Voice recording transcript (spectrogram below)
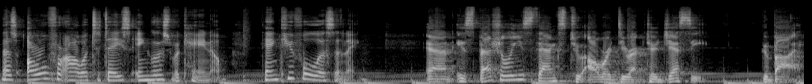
That's all for our today's English volcano. Thank you for listening. And especially thanks to our director Jesse. Goodbye.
